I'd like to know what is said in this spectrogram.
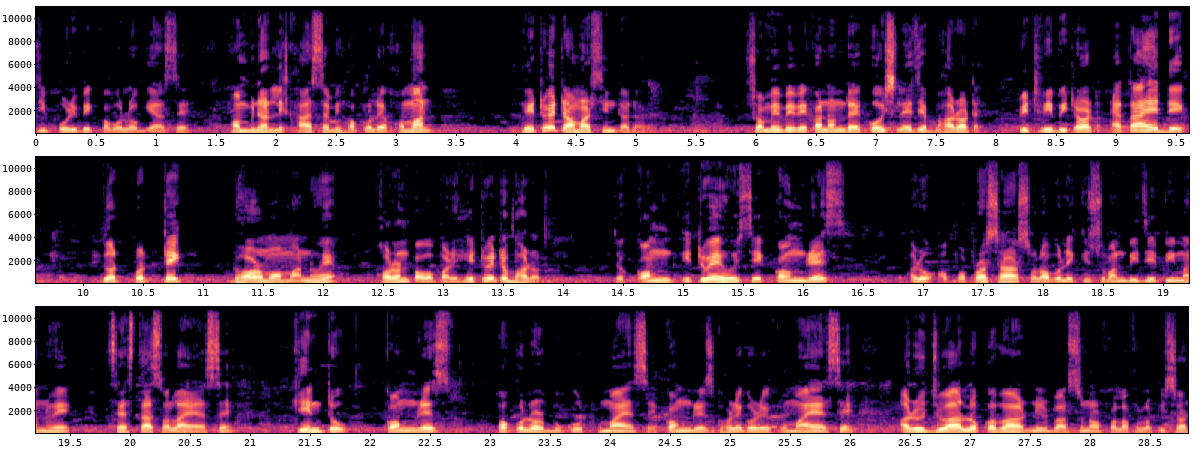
যি পৰিৱেশ পাবলগীয়া আছে, সংবিধানত লিখা আছে, আমি সকলোৱে সমান। সেইটোৱেতো আমাৰ চিন্তাধাৰা। স্বামী বিবেকানন্দই কৈছিলে যে ভাৰত পৃথিৱীৰ ভিতৰত এটাহে দেশ, য'ত প্ৰত্যেক ধৰ্মৰ মানুহে শৰণ পাব পাৰে। সেইটোৱেতো ভাৰত। তো কং এইটোৱে হৈছে কংগ্ৰেছ আৰু অপপ্ৰচাৰ চলাবলৈ কিছুমান বিজেপি মানুহে চেষ্টা চলাই আছে। কিন্তু কংগ্ৰেছ সকলৰ বুকুত সোমাই আছে কংগ্ৰেছ ঘৰে ঘৰে সোমাই আছে আৰু যোৱা লোকসভা নিৰ্বাচনৰ ফলাফলৰ পিছত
